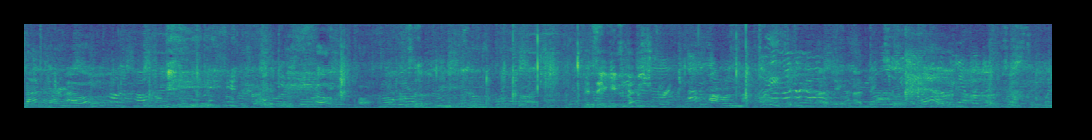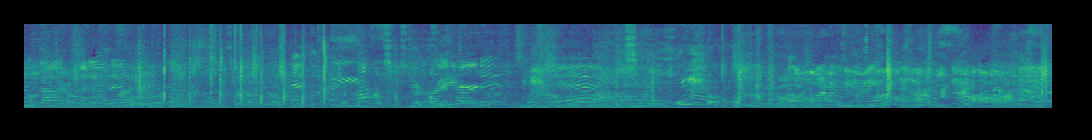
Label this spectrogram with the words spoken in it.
Simon, hurry, go up. oh, pause. Good thing he's got a string. I think, I think so. You heard it? Whole shot.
